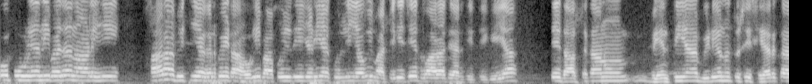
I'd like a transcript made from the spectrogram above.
ਉਹ ਪੂੜਿਆਂ ਦੀ ਵਜ੍ਹਾ ਨਾਲ ਹੀ ਸਾਰਾ ਵਿੱਚ ਅਗਨ ਭੇਟਾ ਹੋ ਗਈ। ਬਾਪੂ ਜੀ ਦੀ ਜਿਹੜੀ ਆ ਕੁੱਲੀ ਆ, ਉਹ ਵੀ ਮੱਚ ਗਈ ਸੀ। ਦੁਬਾਰਾ ਤਿਆਰ ਕੀਤੀ ਗਈ ਆ। ਤੇ ਦਰਸ਼ਕਾਂ ਨੂੰ ਬੇਨਤੀ ਆ, ਵੀਡੀਓ ਨੂੰ ਤੁਸੀਂ ਸ਼ੇਅਰ ਕਰਨਾ।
